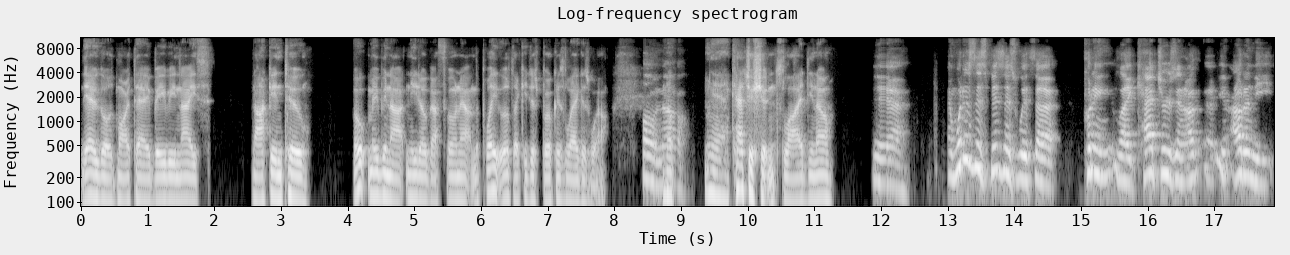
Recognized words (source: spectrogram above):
there goes Marte, baby, nice. Knock in two. Oh, maybe not. Nido got thrown out in the plate. It looks like he just broke his leg as well. Oh no. Yeah, catcher shouldn't slide, you know. Yeah. And what is this business with uh putting like catchers and uh, you know, out in the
